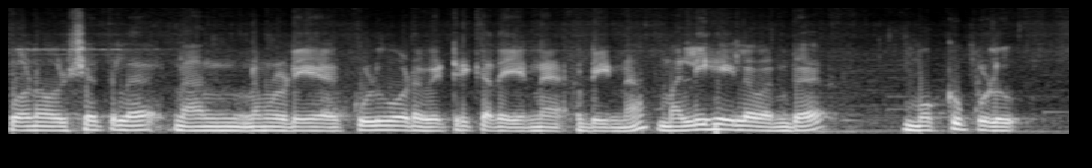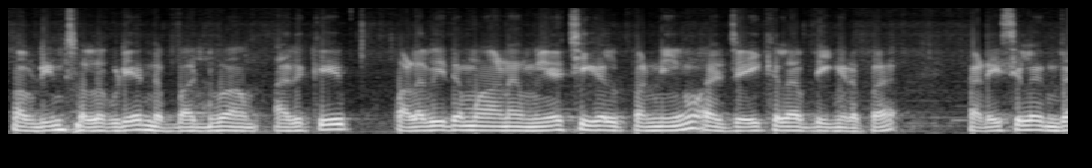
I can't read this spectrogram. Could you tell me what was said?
போன வருஷத்தில் நான் நம்மளுடைய குழுவோட வெற்றி கதை என்ன அப்படின்னா மல்லிகையில் வந்த மொக்குப்புழு அப்படின்னு சொல்லக்கூடிய இந்த பட்வாம் அதுக்கு பலவிதமான முயற்சிகள் பண்ணியும் அது ஜெயிக்கலை அப்படிங்கிறப்ப கடைசியில் இந்த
